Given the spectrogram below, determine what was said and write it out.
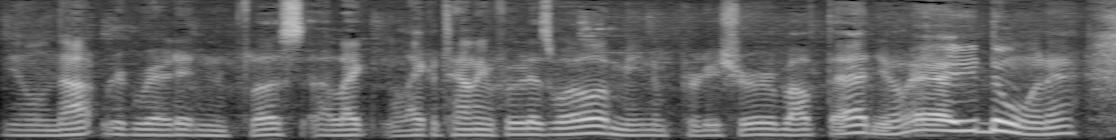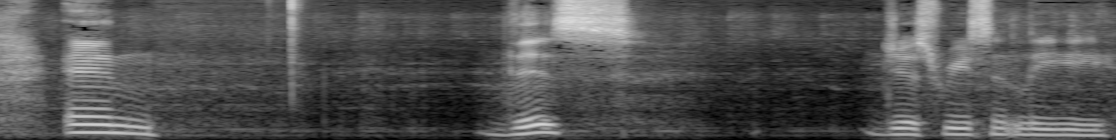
You'll not regret it. And plus, I like I like Italian food as well. I mean, I'm pretty sure about that. You know, hey, how you doing, eh? And this just recently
